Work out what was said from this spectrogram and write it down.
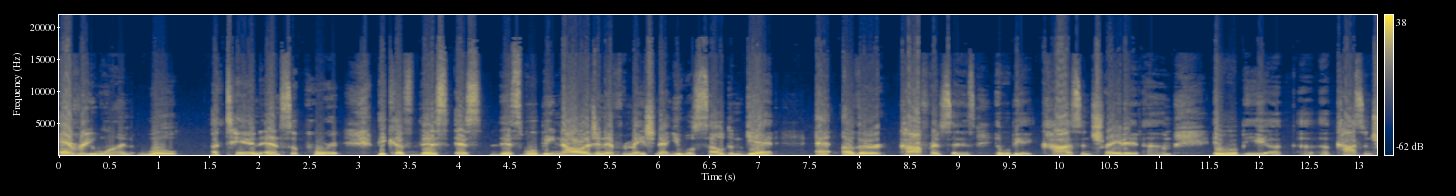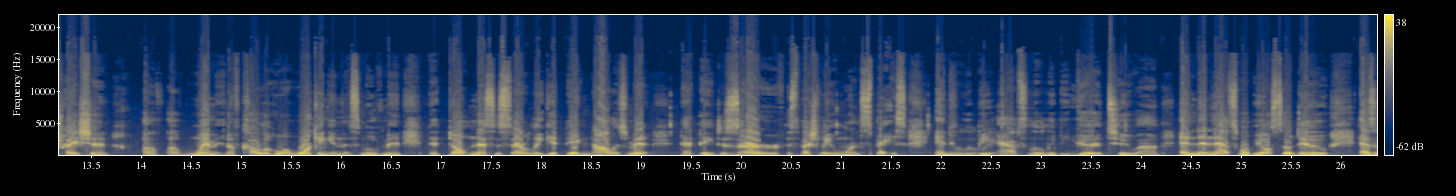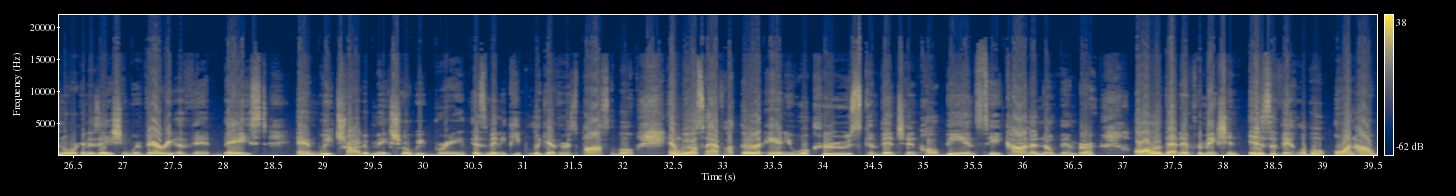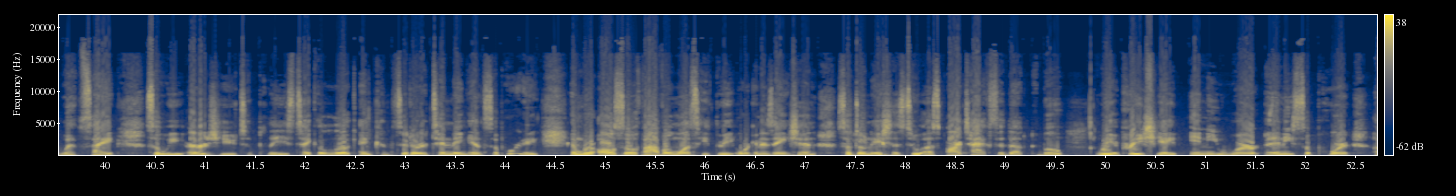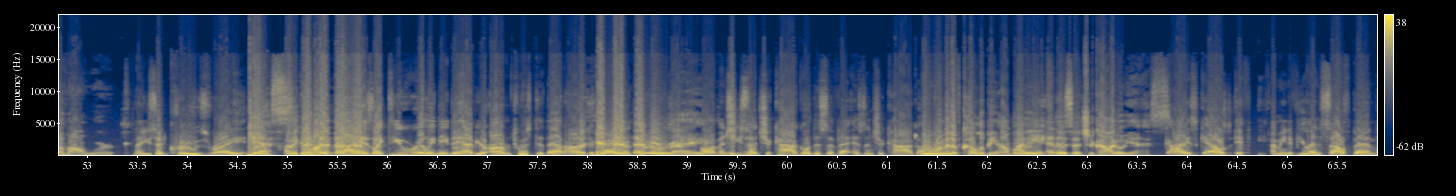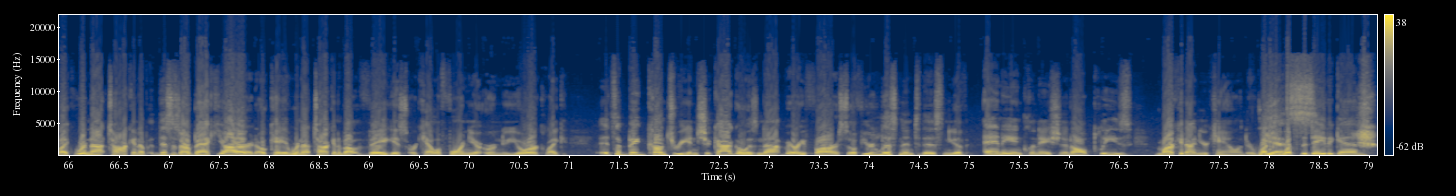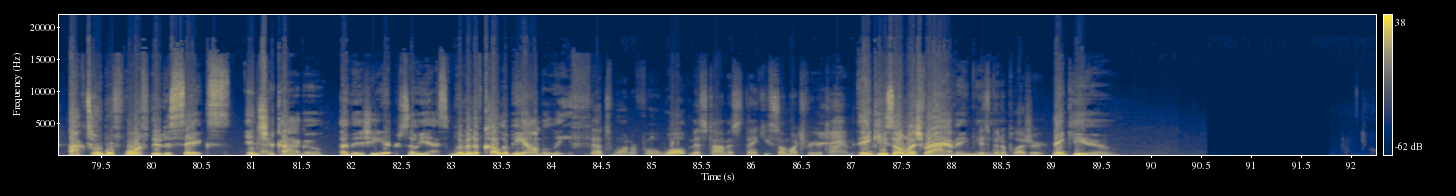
everyone will attend and support because this is this will be knowledge and information that you will seldom get at other conferences. It will be a concentrated, um, it will be a, a, a concentration of, of women of color who are working in this movement that don't necessarily get the acknowledgement that they deserve, especially in one space. And it would be Absolutely. absolutely be good to um, and then that's what we also do as an organization we're very event based and we try to make sure we bring as many people together as possible and we also have our third annual cruise convention called bnc con in november all of that information is available on our website so we urge you to please take a look and consider attending and supporting and we're also a 501c3 organization so donations to us are tax deductible we appreciate any work any support of our work Now you said cruise, right? Yes. I mean, come on, guys. Like, do you really need to have your arm twisted that hard to go on a cruise? Right. Um, and she said Chicago. This event is in Chicago. the women of color beyond I mean, belief and is in chicago yes Guys, gals, if I mean, if you're in South Bend, like we're not talking about this is our backyard, okay? We're not talking about Vegas or California or New York. Like it's a big country, and Chicago is not very far. So if you're listening to this and you have any inclination at all, please mark it on your calendar. What's Yes. what's the date again? october 4th through the 6th in Okay. chicago of this year so yes women of color beyond belief That's wonderful. Well, Miss Thomas, thank you so much for your time. thank you so much for having me It's been a pleasure. thank you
